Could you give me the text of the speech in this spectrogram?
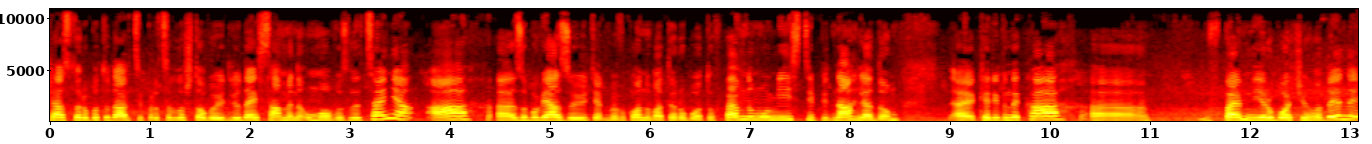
часто роботодавці працевлаштовують людей саме на умову злицення, а е, зобов'язують якби виконувати роботу в певному місці під наглядом е, керівника е, в певні робочі години,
